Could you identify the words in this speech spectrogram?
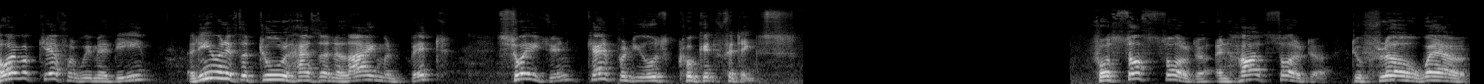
However careful we may be, and even if the tool has an alignment bit, swaging can produce crooked fittings. For soft solder and hard solder to flow well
